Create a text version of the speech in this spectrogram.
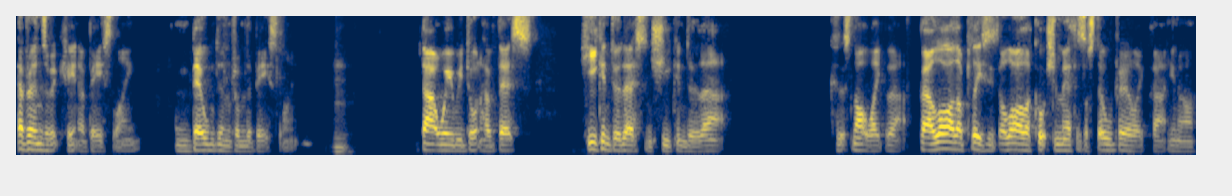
Everyone's about creating a baseline and building from the baseline. Mm. That way, we don't have this. He can do this and she can do that because it's not like that. But a lot of other places, a lot of the coaching methods are still very like that. You know,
